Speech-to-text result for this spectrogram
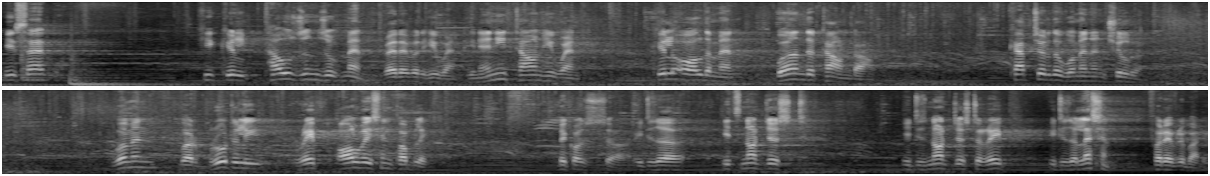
he said, he killed thousands of men wherever he went. In any town he went, kill all the men, burn the town down, capture the women and children. Women were brutally raped always in public because uh, it is a… it's not just… it is not just a rape, it is a lesson for everybody.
